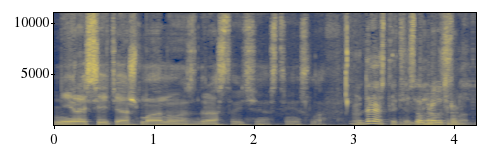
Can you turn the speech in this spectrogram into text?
нейросети Ашману. Здравствуйте, Станислав. Здравствуйте, Станислав. Доброе утро.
